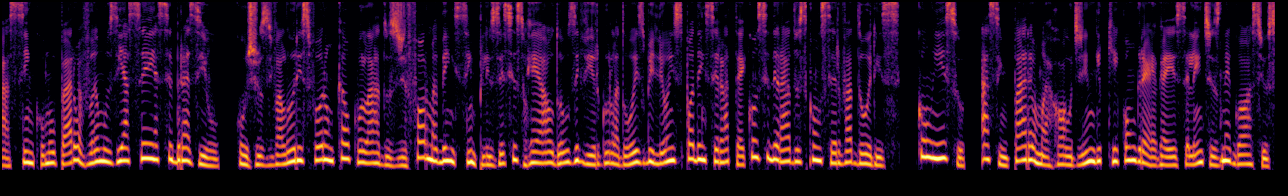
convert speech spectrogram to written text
assim como para o Vamos e a CS Brasil cujos valores foram calculados de forma bem simples. Esses real 12,2 bilhões podem ser até considerados conservadores, Com isso, assim para uma holding que congrega excelentes negócios,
